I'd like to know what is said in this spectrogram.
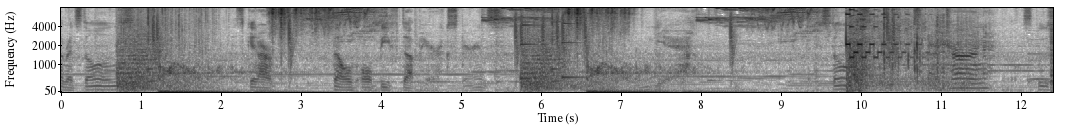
-ba, redstones. Let's get our spells all beefed up here. Experience. Yeah. Redstones. Our turn. Let's.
